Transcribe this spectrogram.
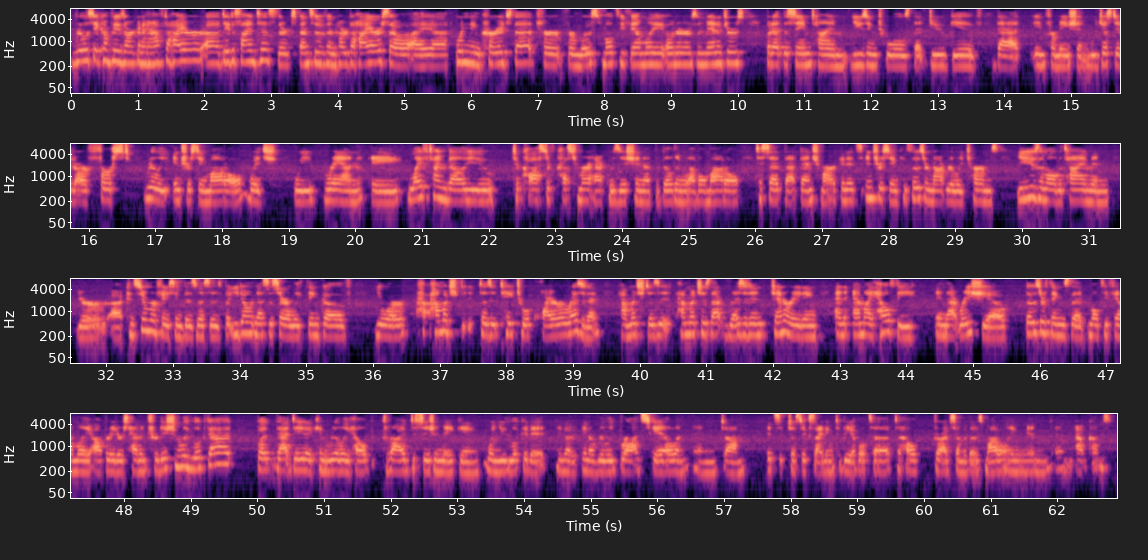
real estate companies aren't going to have to hire uh, data scientists. They're expensive and hard to hire. So i uh, wouldn't encourage that for, for most multifamily owners and managers but at the same time using tools that do give that information. We just did our first really interesting model which we ran a lifetime value to cost of customer acquisition at the building level model to set that benchmark. And it's interesting because those are not really terms. You use them all the time in your uh, consumer facing businesses, but you don't necessarily think of your how much does it take to acquire a resident? How much does it how much is that resident generating and am I healthy in that ratio? Those are things that multifamily operators haven't traditionally looked at but that data can really help drive decision making when you look at it you know in a really broad scale and and um, it's just exciting to be able to to help drive some of those modeling and, and outcomes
